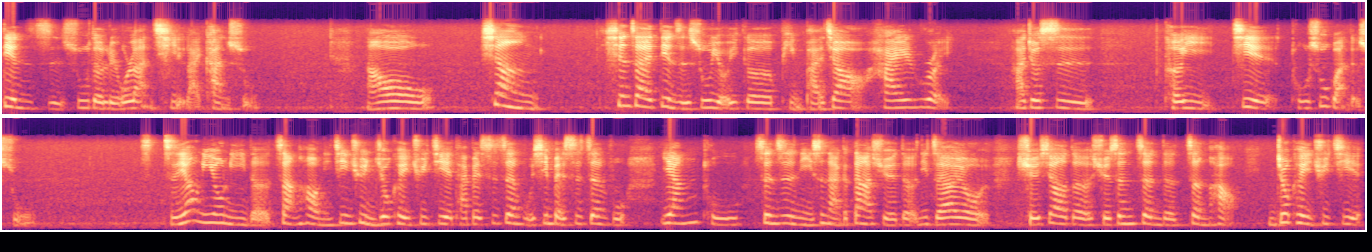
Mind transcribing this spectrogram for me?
电子书的浏览器来看书。然后像现在电子书有一个品牌叫 HyRead，它就是可以借图书馆的书。只要你有你的账号，你进去你就可以去借台北市政府、新北市政府、央图，甚至你是哪个大学的，你只要有学校的学生证的证号，你就可以去借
